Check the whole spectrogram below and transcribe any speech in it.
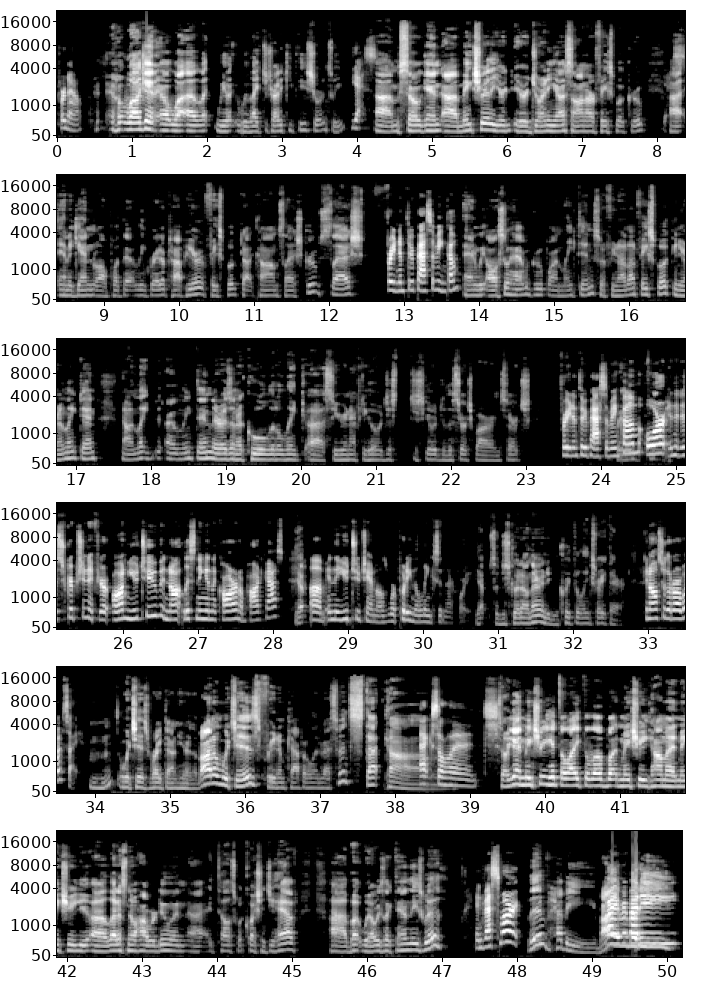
for now. well, again, uh, well, uh, we we like to try to keep these short and sweet. Yes. Um, so again, uh, make sure that you're you're joining us on our Facebook group. yes. Uh, and again, I'll put that link right up top here, facebook.com slash group slash. Freedom through passive income. And we also have a group on LinkedIn. So if you're not on Facebook and you're on LinkedIn, now on uh, LinkedIn, there isn't a cool little link. Uh, so you're to have to go just, just go to the search bar and search. Freedom through passive income, Freedom. or in the description, if you're on YouTube and not listening in the car on a podcast, Yep. um, in the YouTube channels, we're putting the links in there for you. Yep. So just go down there and you can click the links right there. You can also go to our website. hmm Which is right down here in the bottom, which is freedomcapitalinvestments.com. Excellent. So again, make sure you hit the like, the love button. Make sure you comment. Make sure you uh, let us know how we're doing. Uh, tell us what questions you have. Uh, but we always like to end these with Invest smart. live happy. Bye, everybody.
